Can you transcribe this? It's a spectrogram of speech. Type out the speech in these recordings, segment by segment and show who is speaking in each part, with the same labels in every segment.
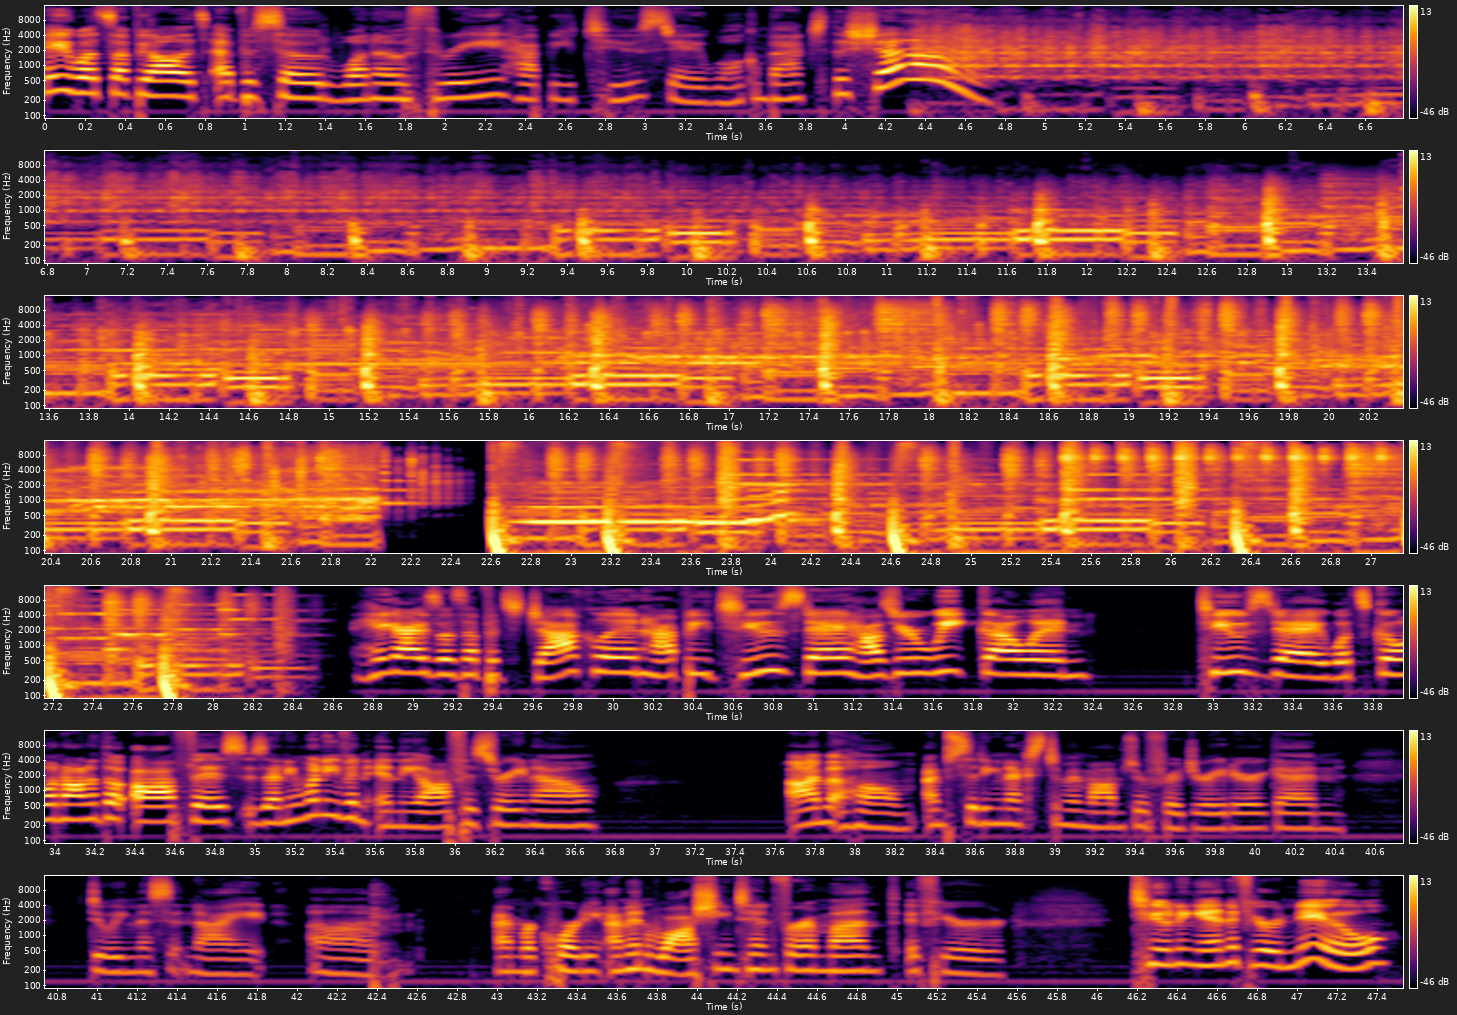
Speaker 1: Hey, what's up, y'all? It's episode 103. Happy Tuesday. Welcome back to the show. Guys, what's up? It's Jacqueline. Happy Tuesday. How's your week going? Tuesday. What's going on at the office? Is anyone even in the office right now? I'm at home. I'm sitting next to my mom's refrigerator again, doing this at night. Um, I'm recording. I'm in Washington for a month. If you're tuning in, if you're new,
